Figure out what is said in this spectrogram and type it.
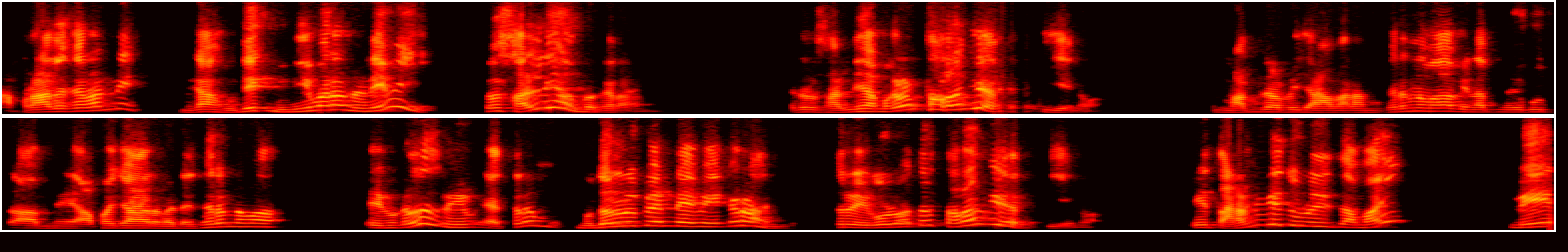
අපරාධ කරන්නේ නිකන් හුදෙක් මිනිමරන්න නෙමෙයි. ඒක සල්ලි හම්බ කරන්නේ. ඒතර සල්ලි හම්බ කරන තරගයක් තියෙනවා. මද්ද්‍රව්‍ය ජාවාරම් කරනවා වෙනත් මේකුත් මේ අපචාර වැඩ කරනවා. එහෙම කළා මේ ඇතර මුදල් ලුපෙන්නේ මේ කරන්නේ. ඒතර ඒගොල්ලෝ අතර තරගයක් තියෙනවා. ඒ තරගය තුලදී තමයි මේ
